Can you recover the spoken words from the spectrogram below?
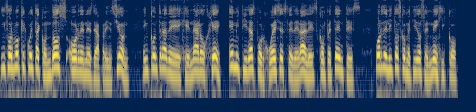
informó que cuenta con dos órdenes de aprehensión en contra de Genaro G, emitidas por jueces federales competentes por delitos cometidos en México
